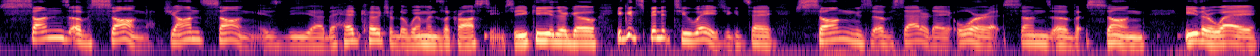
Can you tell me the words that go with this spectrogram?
Sons of Sung. John Sung is the uh, the head coach of the women's lacrosse team. So you could either go, you could spin it two ways. You could say Songs of Saturday or Sons of Sung. Either way,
